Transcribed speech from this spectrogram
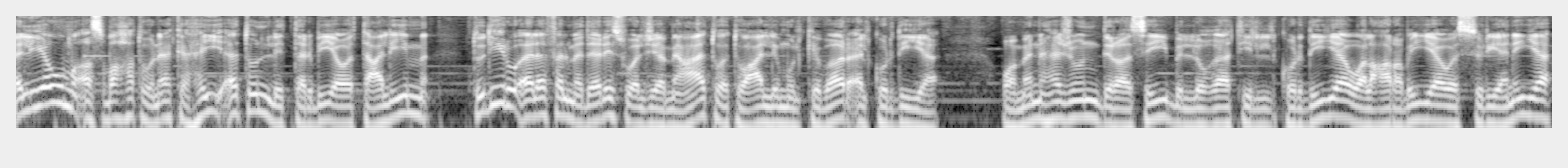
اليوم أصبحت هناك هيئة للتربية والتعليم تدير آلاف المدارس والجامعات وتعلم الكبار الكردية ومنهج دراسي باللغات الكردية والعربية والسريانية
